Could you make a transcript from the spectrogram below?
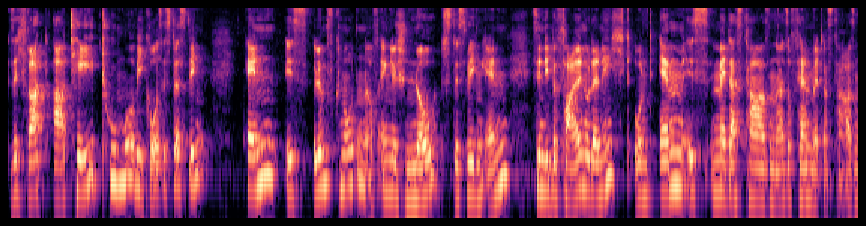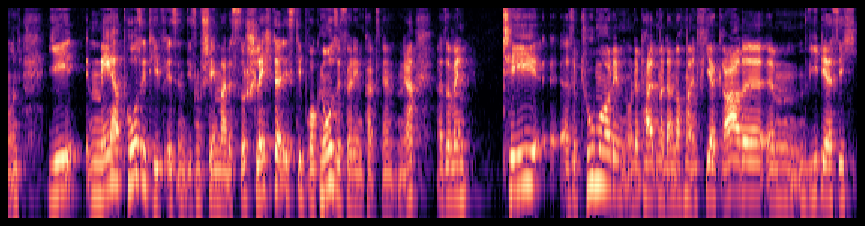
sich fragt, AT-Tumor, wie groß ist das Ding? N ist Lymphknoten, auf Englisch Nodes, deswegen N. Sind die befallen oder nicht? Und M ist Metastasen, also Fernmetastasen. Und je mehr positiv ist in diesem Schema, desto schlechter ist die Prognose für den Patienten. Ja? Also wenn T, also Tumor, den unterteilt man dann nochmal in vier Grade, ähm, wie der sich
